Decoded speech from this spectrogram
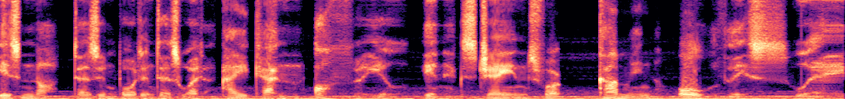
is not as important as what I can offer you in exchange for coming all this way.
